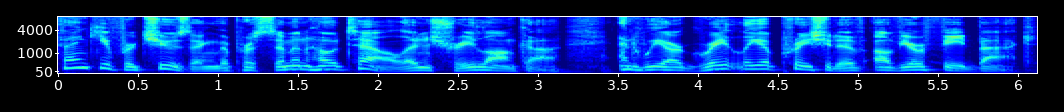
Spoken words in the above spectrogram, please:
Thank you for choosing the Persimmon Hotel in Sri Lanka, and we are greatly appreciative of your feedback.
